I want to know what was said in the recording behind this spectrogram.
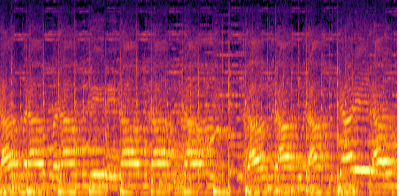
राम राम राम मेरे राम राम राम। राम राम राम प्यारे राम।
